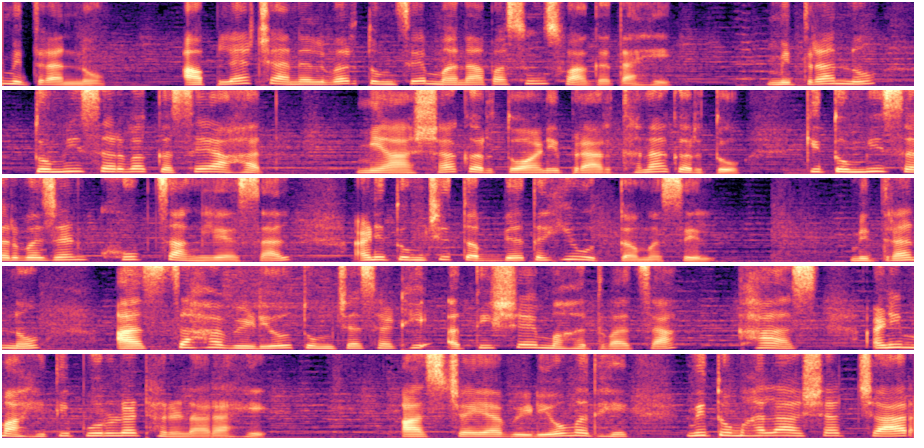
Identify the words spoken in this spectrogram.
मित्रांनो आपल्या चॅनलवर तुमचे मनापासून स्वागत आहे. मित्रांनो तुम्ही सर्व कसे आहात? मी आशा करतो आणि प्रार्थना करतो की तुम्ही सर्वजण खूप चांगले असाल आणि तुमची तब्येतही उत्तम असेल. मित्रांनो आजचा हा व्हिडिओ तुमच्यासाठी अतिशय महत्त्वाचा खास आणि माहितीपूर्ण ठरणार आहे. आजच्या या व्हिडिओमध्ये मी तुम्हाला अशा चार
